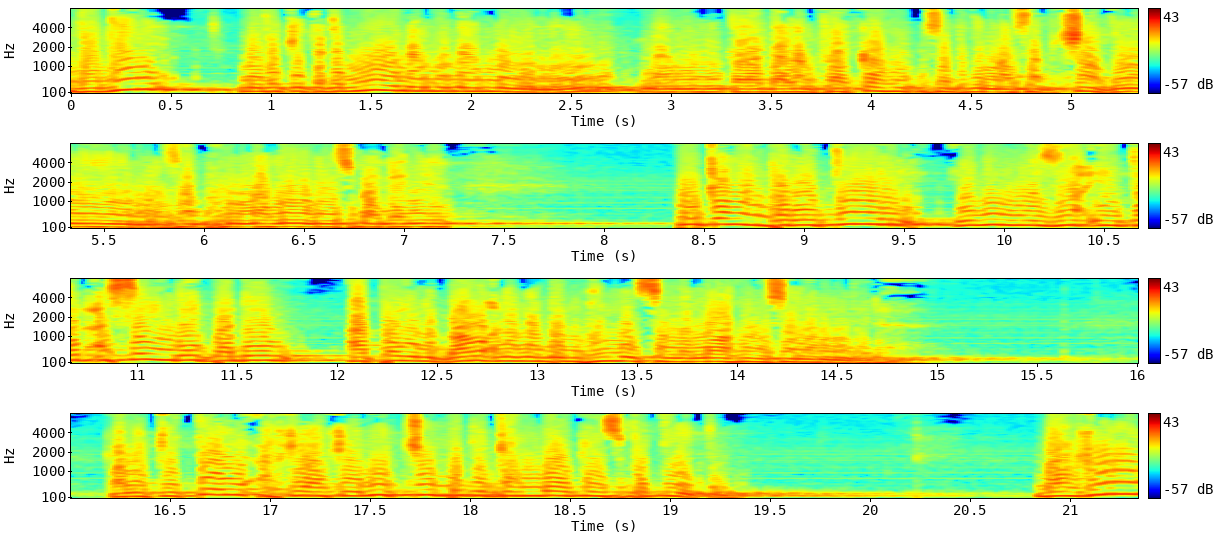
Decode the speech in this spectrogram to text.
Jadi bila kita dengar nama-nama ini nama kalau dalam fiqh seperti mazhab syafi'i mazhab hanbali dan sebagainya bukan berarti ini mazhab yang terasing daripada apa yang dibawa oleh Nabi Muhammad sallallahu alaihi wasallam tidak. Kerana kita akhir-akhir ini cuba digambarkan seperti itu. Bahkan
